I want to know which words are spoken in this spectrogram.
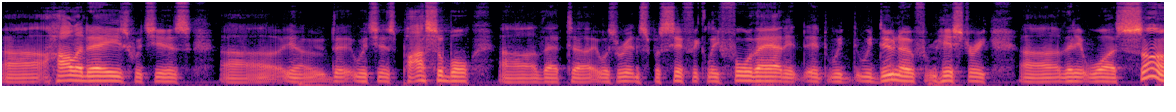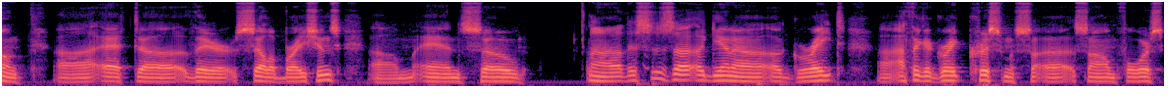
uh, holidays, which is uh, you know th- which is possible that it was written specifically for that. It, it we we do know from history that it was sung at their celebrations, um, and so. Uh, this is uh, again a, a great, uh, I think, a great Christmas uh, psalm for us.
